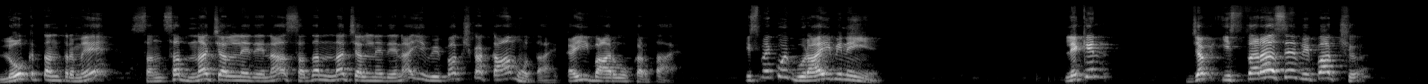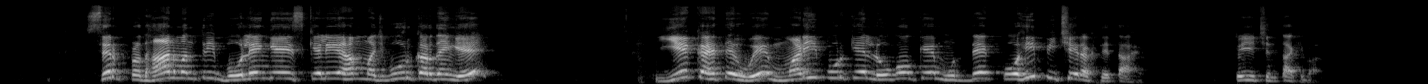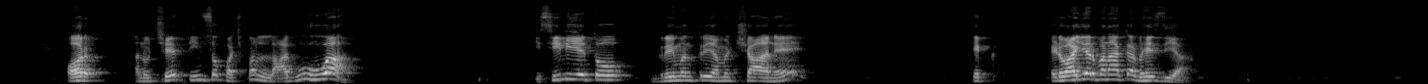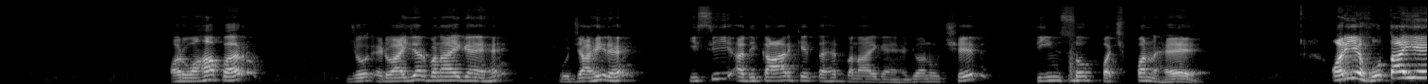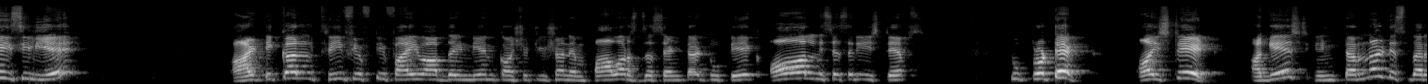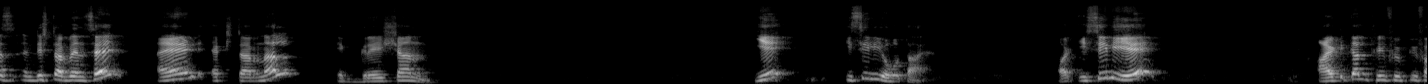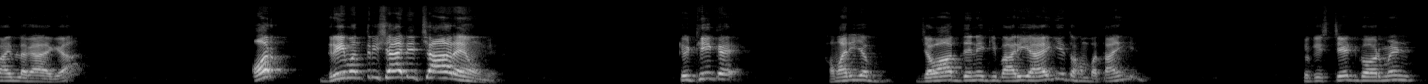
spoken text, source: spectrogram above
लोकतंत्र में संसद न चलने देना, सदन न चलने देना, ये विपक्ष का काम होता है। कई बार वो करता है। इसमें कोई बुराई भी नहीं है। लेकिन जब इस तरह से विपक्ष सिर्फ़ प्रधानमंत्री बोलेंगे, इसके लिए हम मजबूर कर देंगे, ये कहते हुए मणिपुर के लोगों के मुद्दे को ही पीछे रख देता है। तो ये चिंता की बात है। और अनुच्छेद 355 लागू हुआ। इसीलिए तो गृह मंत्री अमित शाह ने एक एडवाइजर बनाकर भेज दिया। और वहाँ पर जो एडवाइजर बनाए गए हैं, वो ज़ाहिर है, इसी अधिकार के तहत बनाए गए हैं, जो अनुच्छेद 355 है। और ये होता ही है इसीलिए article 355 of the Indian constitution empowers the centre to take all necessary steps to protect a state against internal disturbances and external aggression ये इसीलिए होता है। और इसीलिए आर्टिकल 355 लगाया गया। और गृह मंत्री शायद ये चाह रहे होंगे कि ठीक है, हमारी जब जवाब देने की बारी आएगी तो हम बताएँगे। क्योंकि स्टेट गवर्नमेंट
